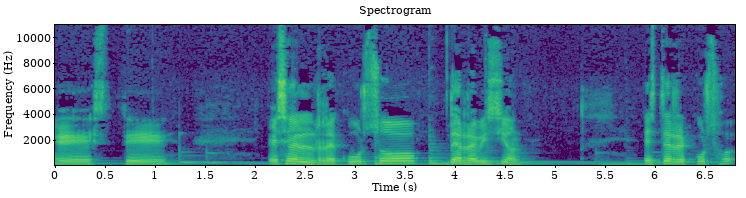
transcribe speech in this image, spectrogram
este, es el recurso de revisión. Este recurso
